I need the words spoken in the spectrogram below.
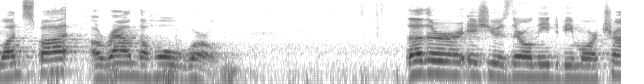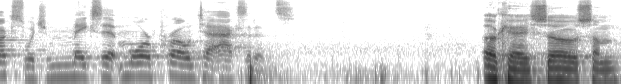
one spot around the whole world. The other issue is there will need to be more trucks, which makes it more prone to accidents. Okay, so some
